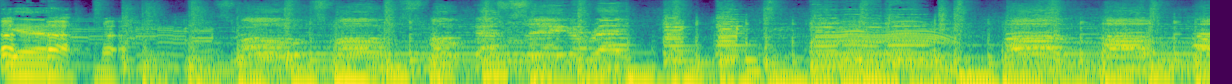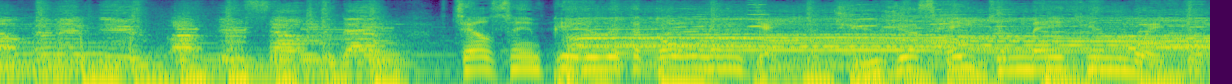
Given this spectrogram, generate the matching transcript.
Yeah. Smoke, smoke, smoke that cigarette. Puff, puff, puff, and if you puff yourself to death. Tell St. Peter at the Golden Gate that you just hate to make him wait, but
